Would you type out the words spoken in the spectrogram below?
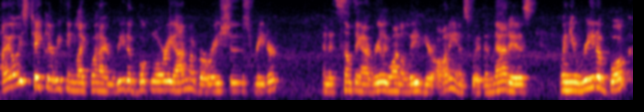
I always take everything like when I read a book, Lori, I'm a voracious reader. And it's something I really want to leave your audience with. And that is when you read a book,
